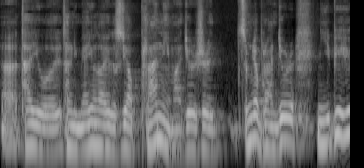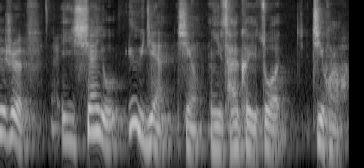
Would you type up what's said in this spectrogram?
呃，它有它里面用到一个词叫 planning 嘛，就是。什么叫 plan？就是你必须是先有预见性，你才可以做计划嘛。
